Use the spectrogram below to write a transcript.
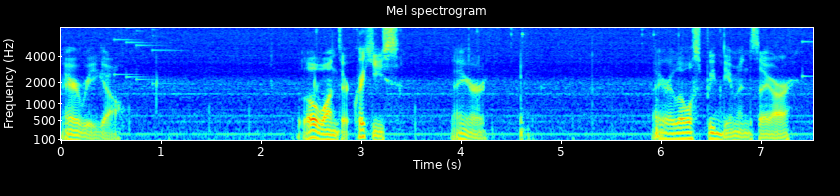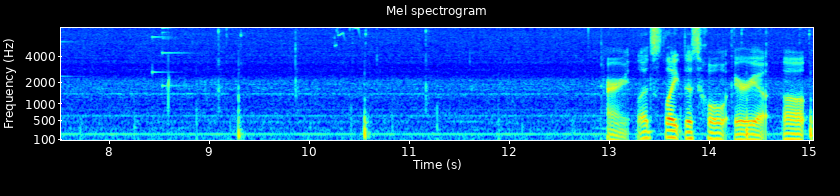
There we go. The little ones are quickies. They are. They are little speed demons, they are. Alright, let's light this whole area up.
